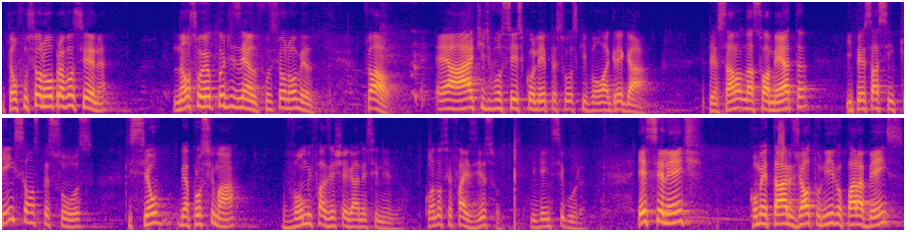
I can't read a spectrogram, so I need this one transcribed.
Então funcionou para você, né? Não sou eu que estou dizendo, funcionou mesmo. Pessoal, é a arte de você escolher pessoas que vão agregar. Pensar na sua meta e pensar assim, quem são as pessoas que se eu me aproximar, vão me fazer chegar nesse nível. Quando você faz isso, ninguém te segura. Excelente, comentários de alto nível, parabéns.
